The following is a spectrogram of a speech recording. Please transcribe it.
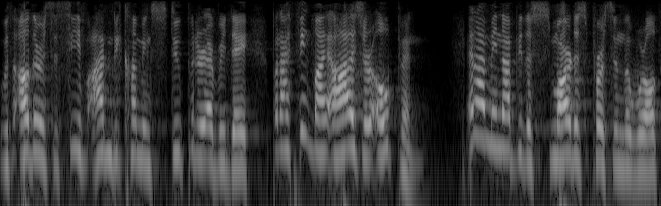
with others to see if I'm becoming stupider every day, but I think my eyes are open. And I may not be the smartest person in the world,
